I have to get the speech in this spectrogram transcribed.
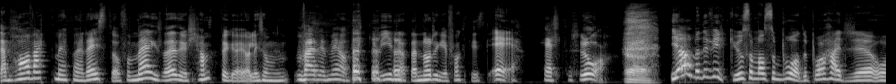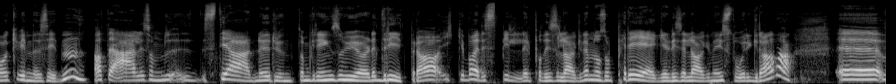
de har vært med på en reise, og for meg så er det jo kjempegøy å liksom være med og dekke en idrett der Norge faktisk er helt rå. Ja. ja, men det virker jo som altså både på herre- og kvinnesiden at det er liksom stjerner rundt omkring som gjør det dritbra. Ikke bare spiller på disse lagene, men også preger disse lagene i stor grad. Da. Eh,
